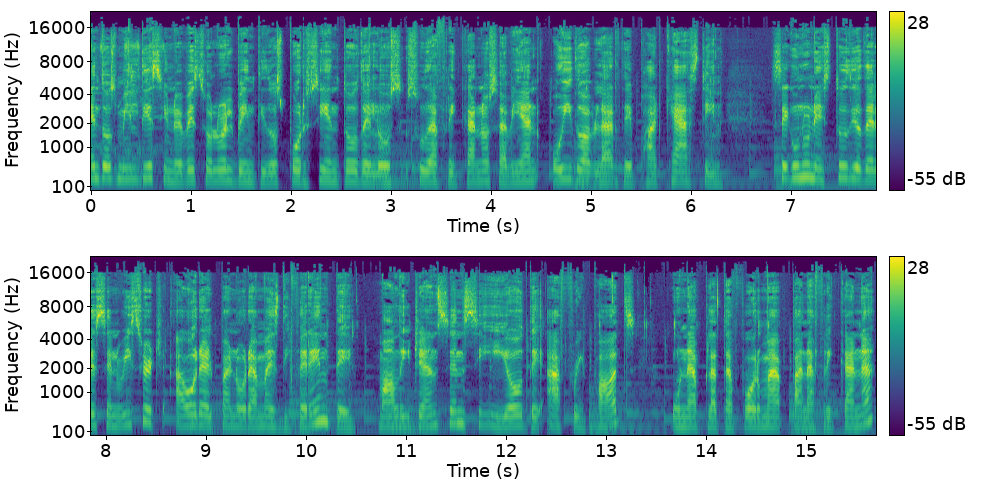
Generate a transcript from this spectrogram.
En 2019, solo el 22% de los sudafricanos habían oído hablar de podcasting según un estudio de Edison Research, ahora el panorama es diferente. Molly Jensen, CEO de AfriPods, una plataforma panafricana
